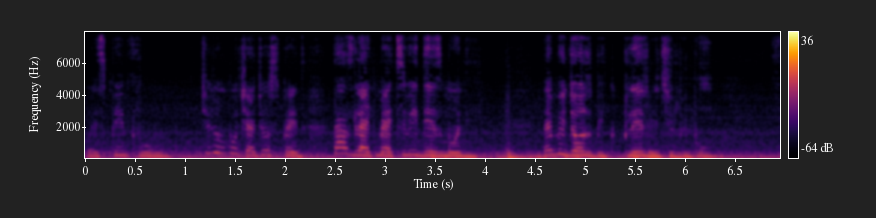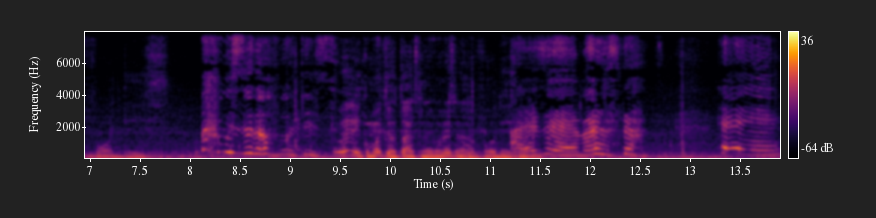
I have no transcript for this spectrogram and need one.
But it's painful. Do you know how much I just spent? That's like my TV days money. Let me just be playing with you people. Four days. we said that four days. When you come out your tax now, you're going to four days. I say, man, start. Hey,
